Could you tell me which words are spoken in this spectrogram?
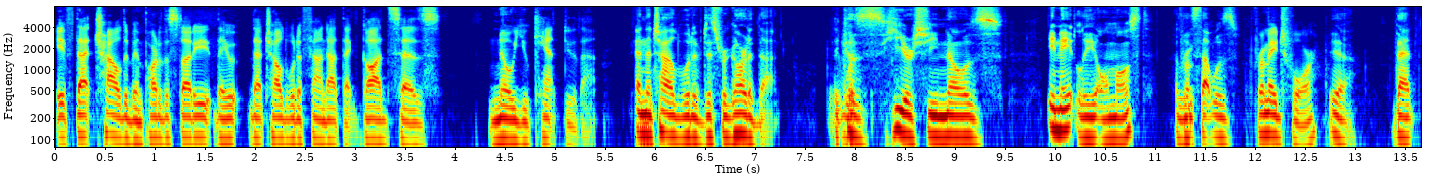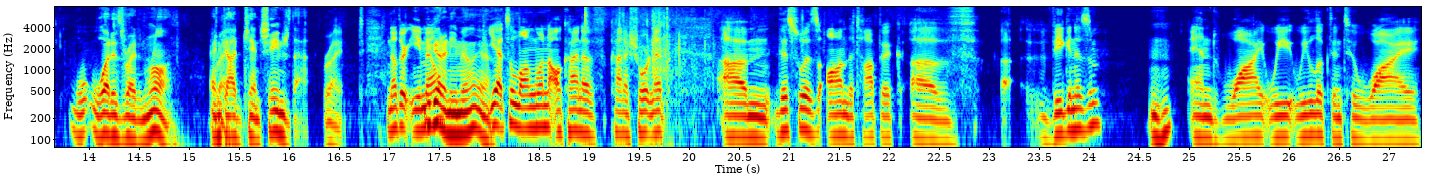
if that child had been part of the study, they that child would have found out that God says, no, you can't do that. And the child would have disregarded that because he or she knows innately, almost. At least that was From age four, yeah. That w- what is right and wrong, and Right. God can't change that. right? Another email. You got an email, yeah. Yeah, it's a long one. I'll kind of kind of shorten it. Um, this was on the topic of uh, veganism Mm-hmm. and why we we looked into why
